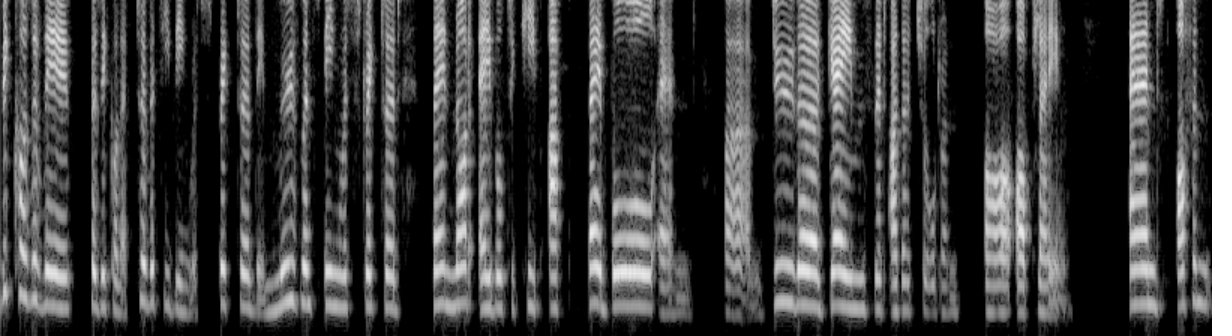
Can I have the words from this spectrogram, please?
because of their physical activity being restricted, their movements being restricted, they're not able to keep up their ball and um, do the games that other children are, are playing. And often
